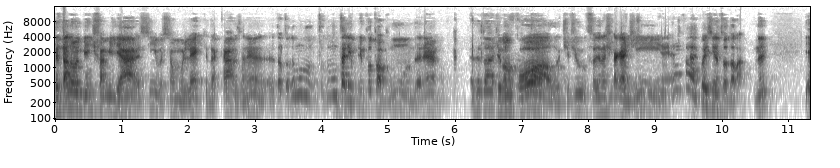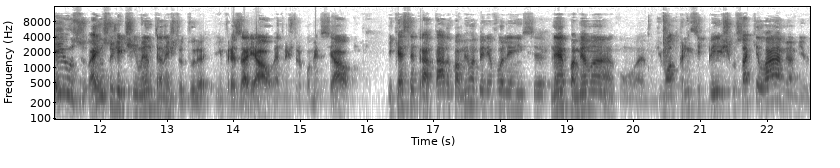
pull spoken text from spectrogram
Você tá num ambiente familiar, assim, você é um moleque da casa, né? Tá todo mundo, todo mundo tá limpou tua bunda, né? É verdade. Pegou no colo, te viu fazendo as cagadinhas, é aquela coisinha toda lá, né? E aí o, aí o sujeitinho entra na estrutura empresarial, entra na estrutura comercial, e quer ser tratado com a mesma benevolência, né? com a mesma, com, de modo principesco. Só que lá, meu amigo,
